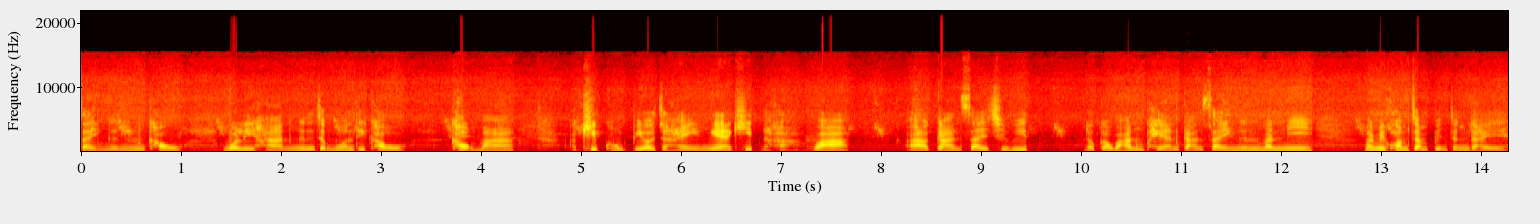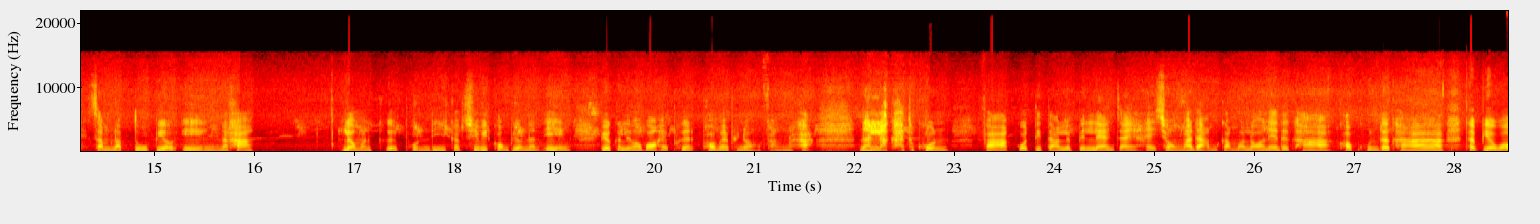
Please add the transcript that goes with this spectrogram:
ใส่เงิน เขาบริหารเงินจำนวนที่เขาเข้ามาคลิปของเปียวจะให้แง่คิดนะคะว่าอ่าการใส่ชีวิต แล้วก็วางแผนการใส่เงินมันมี มันมีความจำเป็นจังใดสำหรับตัวเปียวเองนะคะแล้วมันเกิดผลดีกับชีวิตของเปียวนั่นเอง เปียวก็เลยมาบอกให้เพื่อนพ่อแม่พี่น้องฟังนะคะ นั่นแหละค่ะทุกคนฝากกดติดตามและเป็นแรงใจให้ช่องมาดามกับมาล้อเนี่ยเด้อค่ะ ขอบคุณเด้อค่ะ ถ้าเปียวว่า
